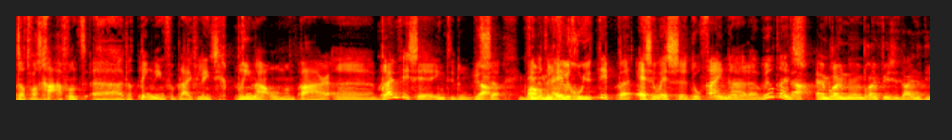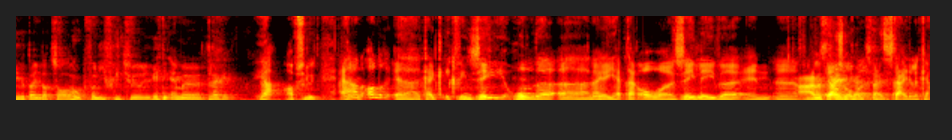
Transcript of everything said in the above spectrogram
dat was gaaf, want eh, dat pingwingverblijf leent zich prima om een paar eh bruinvissen in te doen. Dus Ja, eh, ik vind het een hele goede tip. eh, SOS eh, Dolfijn naar eh, Wildlands. Ja, en bruin, eh, bruinvissen daar in de dierentuin, dat zal een hoop van die friets weer richting Emmen trekken. Ja, absoluut. En aan de andere, eh, kijk, ik vind zeehonden, eh, nou ja, je hebt daar al eh, zeeleven en dat tijdelijk, velzen op, hè? is Het is tijdelijk, ja.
